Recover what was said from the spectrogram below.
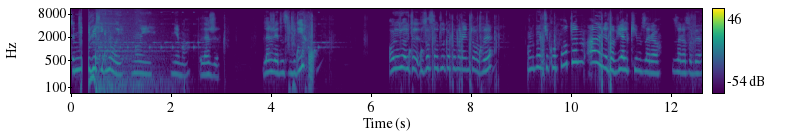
ten niebieski gnój. No i nie ma, leży. Leży jeden z CBD. Oj, oj, został tylko pomarańczowy. On będzie kłopotem, ale nie za wielkim. Zaraz, zaraz sobie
